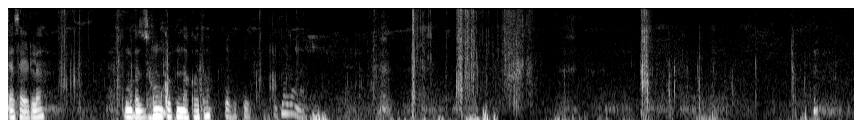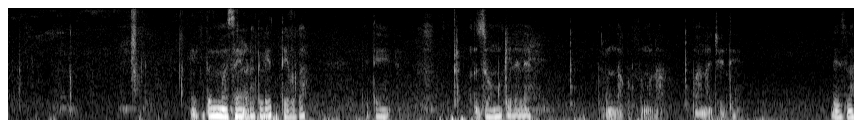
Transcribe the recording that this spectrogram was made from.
त्या साईडला तुम्हाला झूम करून दाखवतो. तुम्ही मासे अडकलेत ते बघा. तिथे झूम केलेलं आहे. करून दाखवतो तुम्हाला. पानाचे इथे दिसला.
